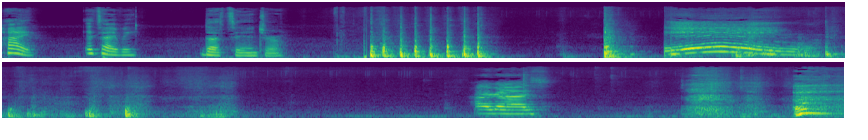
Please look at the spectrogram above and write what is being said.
Hi, it's Ivy. That's the intro. Dang. Hi guys.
